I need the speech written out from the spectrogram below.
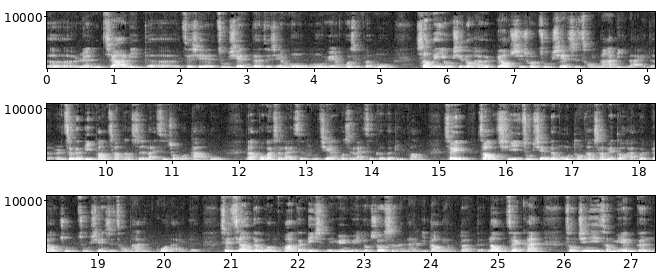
呃人家里的这些祖先的这些墓墓园或是坟墓上面，有些都还会标示说祖先是从哪里来的，而这个地方常常是来自中国大陆。那不管是来自福建或是来自各个地方，所以早期祖先的墓通常上面都还会标注祖先是从哪里过来的，所以这样的文化跟历史的渊源有时候是很难一刀两断的。那我们再看从经济层面跟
